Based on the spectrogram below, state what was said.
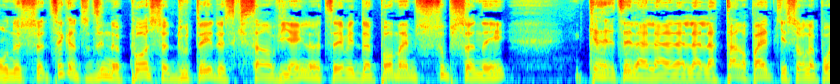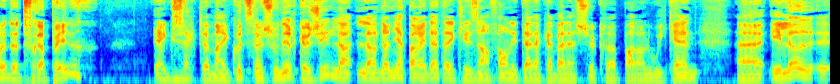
on ne se, tu sais, quand tu dis ne pas se douter de ce qui s'en vient, là, tu sais, mais de pas même soupçonner, la, la, la, la, tempête qui est sur le point de te frapper, là. Exactement. Écoute, c'est un souvenir que j'ai. L'an dernier, à pareille date, avec les enfants, on était à la cabane à sucre pendant le week-end. Euh, et là, euh,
